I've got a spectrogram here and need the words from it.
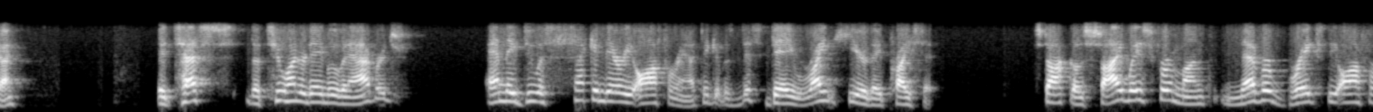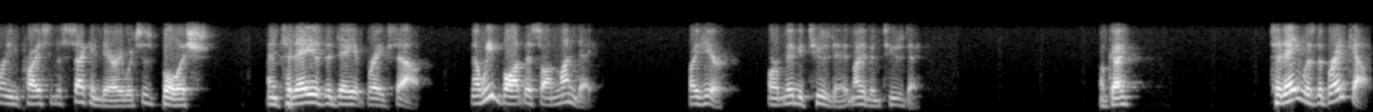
Okay? It tests the 200 day moving average, and they do a secondary offering. I think it was this day right here they price it. Stock goes sideways for a month, never breaks the offering price of the secondary, which is bullish, and today is the day it breaks out. Now, we bought this on Monday, right here, or maybe Tuesday. It might have been Tuesday. Okay? Today was the breakout.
